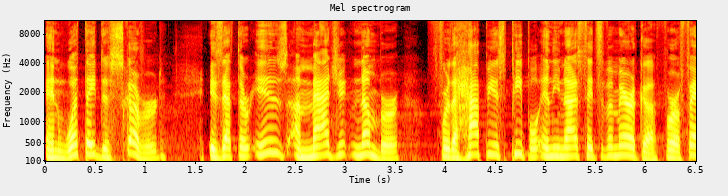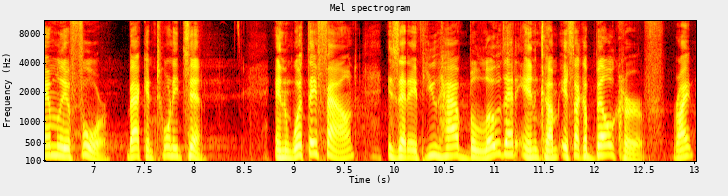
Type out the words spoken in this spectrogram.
And what they discovered is that there is a magic number for the happiest people in the United States of America for a family of four back in 2010. And what they found is that if you have below that income, it's like a bell curve, right?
